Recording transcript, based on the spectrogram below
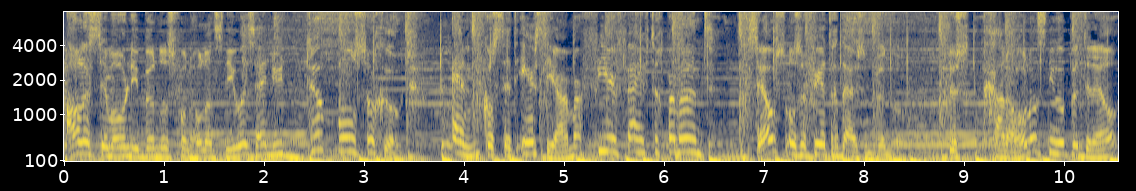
Alle Simone-bundels van Hollands Nieuwe zijn nu dubbel zo groot. En kost het eerste jaar maar 4,50 per maand. Zelfs onze 40.000 bundel. Dus ga naar hollandsnieuwe.nl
